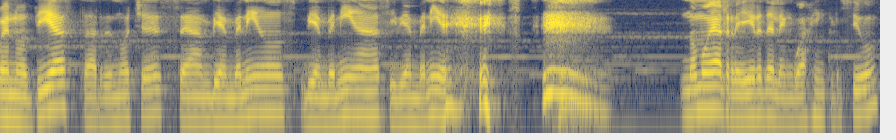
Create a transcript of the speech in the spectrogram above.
Buenos días, tardes, noches, sean bienvenidos, bienvenidas y bienvenides. no me voy a reír del lenguaje inclusivo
